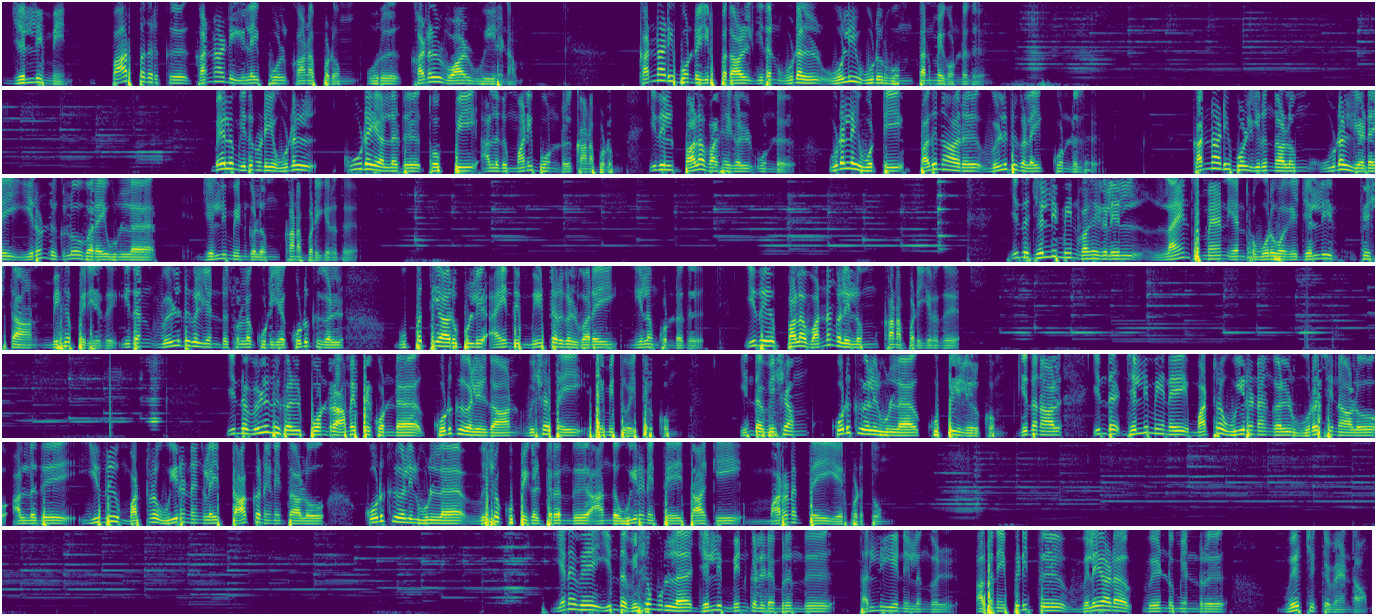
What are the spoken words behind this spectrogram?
Jelly மீன். பார்ப்பதற்கு கண்ணாடி இலை போல் காணப்படும் ஒரு கடல் வாழ் உயிரினம். கண்ணாடி போன்று இருப்பதால் இதன் உடல் ஒளி ஊடுருவும் தன்மை கொண்டது. மேலும் இதனுடைய உடல் கூடை அல்லது தொப்பி அல்லது மணி போன்று காணப்படும். இதில் பல வகைகள் உண்டு. உடலை ஒட்டி பதினாறு விழுதுகளை கொண்டது. கண்ணாடி போல் இருந்தாலும் உடல் எடை இரண்டு கிலோ வரை உள்ள ஜெல்லி மீன்களும் காணப்படுகிறது. இந்த ஜெல்லி மீன் வகைகளில் லைன்ஸ் மேன் என்ற ஒரு வகை ஜெல்லி ஃபிஷ் தான் மிக பெரியது. இதன் விழுதுகள் என்று சொல்லக்கூடிய கொடுக்குகள் முப்பத்தி ஆறு புள்ளி ஐந்து மீட்டர்கள் வரை நீளம் கொண்டது. இது பல வண்ணங்களிலும் காணப்படுகிறது. இந்த விழுதுகள் போன்ற அமைப்பை கொண்ட கொடுக்குகளில்தான் விஷத்தை சேமித்து வைத்திருக்கும். இந்த விஷம் கொடுக்குகளில் உள்ள குப்பையில் இருக்கும். இதனால் இந்த ஜெல்லி மீனை மற்ற உயிரினங்கள் உரசினாலோ அல்லது இது மற்ற உயிரினங்களை தாக்க நினைத்தாலோ கொடுக்குகளில் உள்ள விஷக்குப்பிகள் திறந்து அந்த உயிரினத்தை தாக்கி மரணத்தை ஏற்படுத்தும். எனவே இந்த விஷமுள்ள ஜெல்லி மீன்களிடமிருந்து தள்ளியே நில்லுங்கள். அதனை பிடித்து விளையாட வேண்டும் என்று முயற்சிக்க வேண்டாம்.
